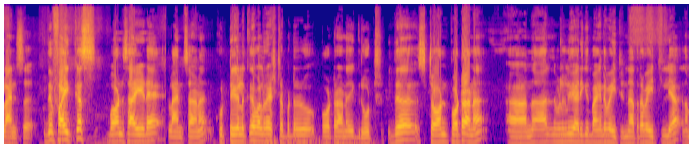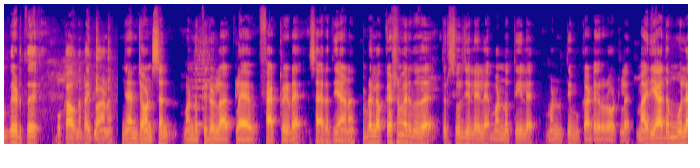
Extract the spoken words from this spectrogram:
പ്ലാന്റ്സ് ഇത് ഫൈക്കസ് ബോൺസായിയുടെ പ്ലാന്റ്സ് ആണ്. കുട്ടികൾക്ക് വളരെ ഇഷ്ടപ്പെട്ട ഒരു പോട്ടാണ് ഈ ഗ്രൂട്ട് ഇത് സ്റ്റോൺ പോട്ടാണ്. എന്നാൽ നമ്മൾ വിചാരിക്കും ഭയങ്കര വെയിറ്റ് ഉണ്ട് അത്ര വെയിറ്റ് ഇല്ല. നമുക്ക് എടുത്ത് ബുക്കാവുന്ന ടൈപ്പാണ് ഞാൻ ജോൺസൺ മണ്ണുത്തിയിലുള്ള ക്ലേ ഫാക്ടറിയുടെ സാരഥിയാണ്. നമ്മുടെ ലൊക്കേഷൻ വരുന്നത് തൃശ്ശൂർ ജില്ലയിലെ മണ്ണുത്തിയിലെ മണ്ണുത്തി മുക്കാട്ടുകര റോട്ടിൽ മര്യാദമൂല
